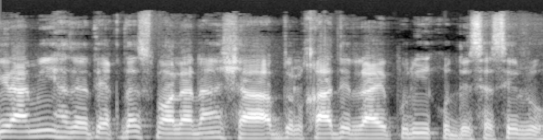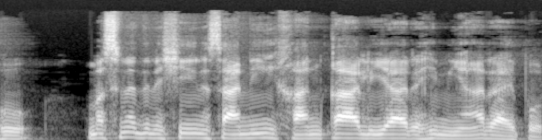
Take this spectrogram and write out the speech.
گرامی حضرت اقدس مولانا شاہ عبد القادر رائے پوری قدس رحو مسند نشین ثانی خانقاہ علیہ رحیمیہ، رائے پور۔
